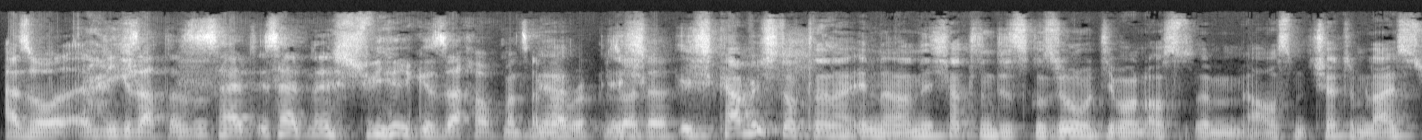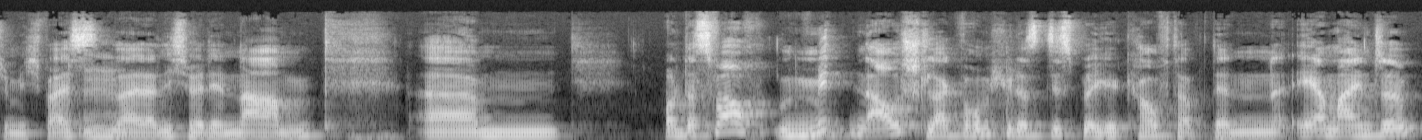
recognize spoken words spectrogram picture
also, äh, wie gesagt, das ist halt, ist halt eine schwierige Sache, ob man es einfach ja, rippen sollte. Ich, ich, kann mich doch dran erinnern. Ich hatte eine Diskussion mit jemandem aus, ähm, aus dem Chat im Livestream. Ich weiß mhm. leider nicht mehr den Namen. Ähm, und das war auch mit ein Ausschlag, warum ich mir das Display gekauft habe. Denn er meinte,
